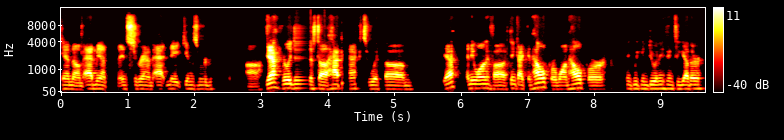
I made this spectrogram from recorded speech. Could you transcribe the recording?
can um, add me on Instagram at Nate Ginsburg. Uh, yeah, really just uh, happy to connect with um, yeah anyone if I think I can help or want help or think we can do anything together,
